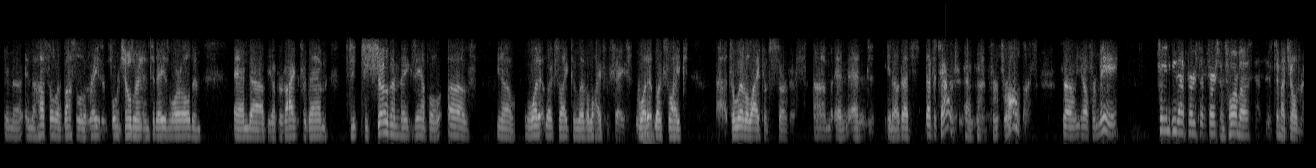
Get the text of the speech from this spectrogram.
in the in the hustle and bustle of raising four children in today's world, and and uh, you know, providing for them to to show them the example of you know what it looks like to live a life of faith, what it looks like uh, to live a life of service. Um, and and you know that's that's a challenge from time to time for for all of us. So you know, for me, trying to be that person first and foremost is, to my children.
